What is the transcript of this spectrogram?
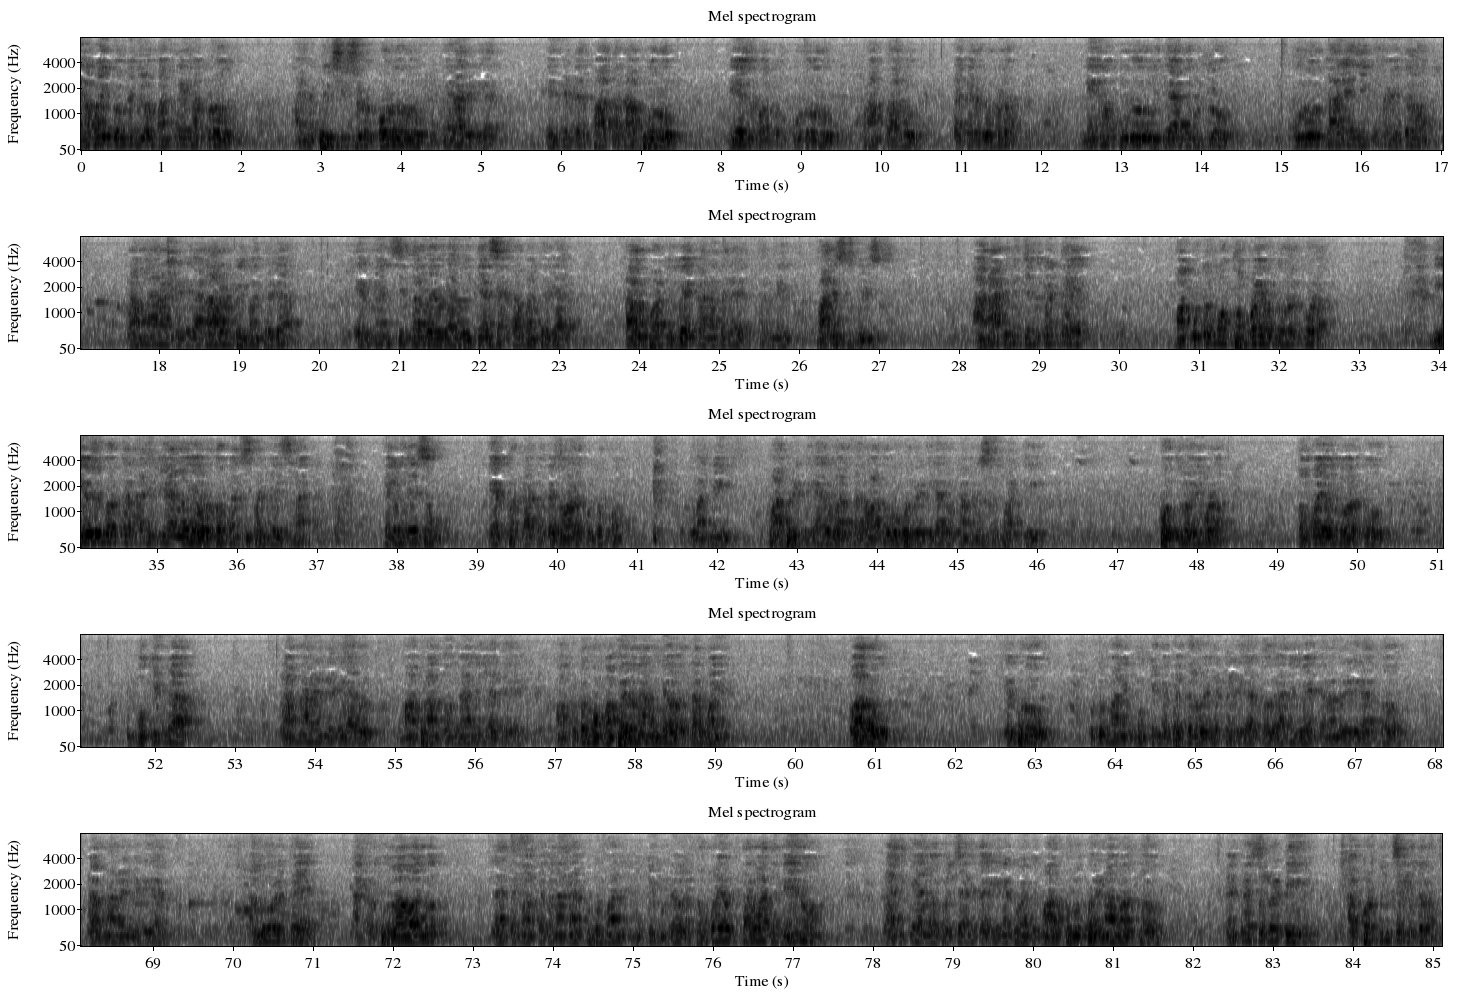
ఎనభై తొమ్మిదిలో మంత్రి అయినప్పుడు ఆయన ప్రి శిష్యుడు కోడూరు మీరారెడ్డి గారు. ఎందుకంటే అది పాత రాపూరు నియోజకవర్గం గూడూరు ప్రాంతాలు దగ్గర ఉండడం. నేను గూడూరు విద్యార్థి ఉంటూ గూడూరు కాలేజీకి మేమిద్దరం రామనారాయణ రెడ్డి గారు ఆర్ఎంపీ మంత్రిగా ఎర్మేన్ సీతాదేవి గారు విద్యాశాఖ మంత్రిగా కారుపాటి వివేకానంద గారిని ఫారెస్ట్ మినిస్టర్ ఆనాటి నుంచి ఎందుకంటే మా కుటుంబం తొంభై ఒకటి వరకు కూడా నియోజకవర్గ రాజకీయాల్లో ఎవరితో కలిసి పనిచేసినా తెలుగుదేశం ఏర్పడ్డాక బెజవాడ కుటుంబం ఇవన్నీ పాపిరెడ్డి గారు వారి తర్వాత ఓపర్ రెడ్డి గారు కమ్యూనిస్ట్ పార్టీ పొత్తులో ఇవ్వడం తొంభై ఒకటి వరకు ముఖ్యంగా రామనారాయణ రెడ్డి గారు మా ప్రాంతం కానీ లేకపోతే మా కుటుంబం మా పెదనాన్న ఉండేవారు ధర్మయ్య. వారు ఎప్పుడు కుటుంబానికి ముఖ్యంగా పెద్దలు వెంకటరెడ్డి గారితో కానీ వివేకానంద రెడ్డి గారితో రామనారాయణ రెడ్డి గారు. అల్లూరు అంటే అక్కడ బుర్లా వాళ్ళు లేకపోతే మా పెదనాన్న కుటుంబానికి ముఖ్యంగా ఉండేవాళ్ళు. తొంభై ఒకటి తర్వాత నేను రాజకీయాల్లోకి వచ్చాక జరిగినటువంటి మార్పులు పరిణామాలతో వెంకటేశ్వర రెడ్డి అప్పటి నుంచే ఇద్దరం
